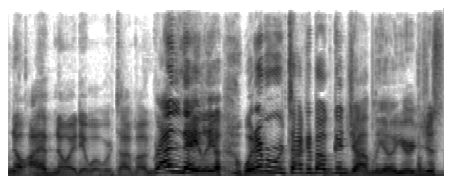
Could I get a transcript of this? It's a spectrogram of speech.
no, I have no idea what we're talking about. Grande, Leo. Whatever we're talking about, good job, Leo. You're just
